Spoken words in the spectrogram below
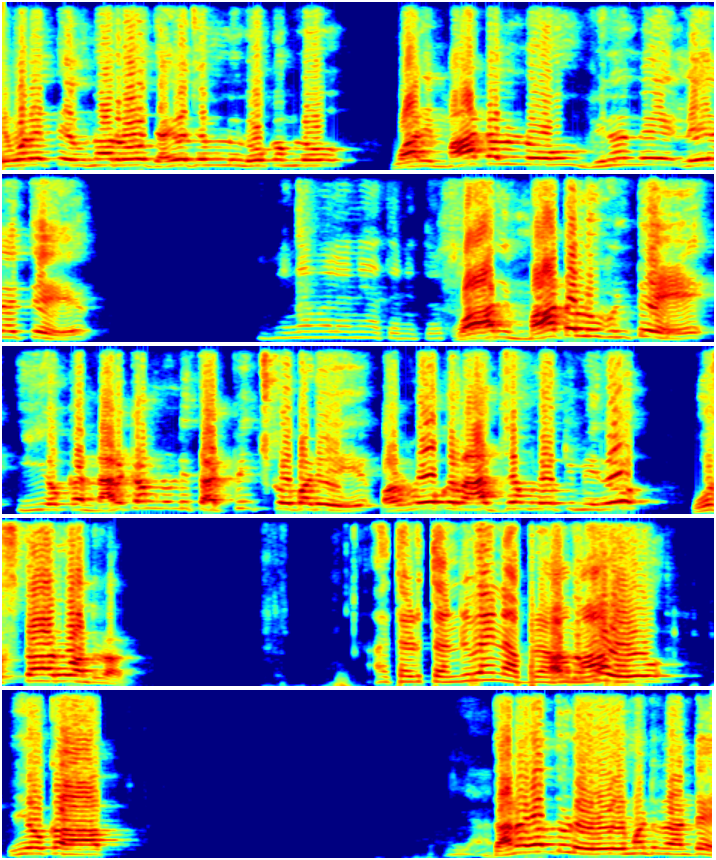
ఎవరైతే ఉన్నారో దైవజనులు లోకంలో వారి మాటలను విననే లేనైతే వినవలని అతనితో వారి మాటలు వింటే ఈ యొక్క నరకం నుండి తప్పించుకోబడి పరలోక రాజ్యంలోకి మీరు వస్తారు అంటున్నాడు. అతడు తండ్రివైన అబ్రహామా? అందుకు ఈ యొక్క ధనవంతుడు ఏమంటున్నా అంటే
